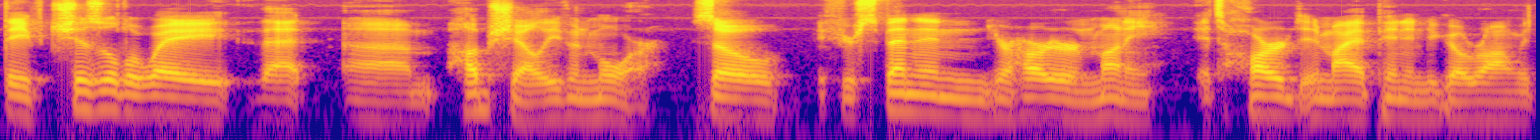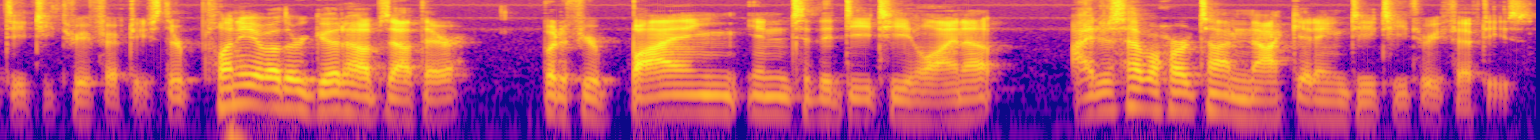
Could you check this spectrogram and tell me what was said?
They've chiseled away that um, hub shell even more. So if you're spending your hard earned money, it's hard, in my opinion, to go wrong with DT350s. There are plenty of other good hubs out there, but if you're buying into the DT lineup, I just have a hard time not getting DT350s.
